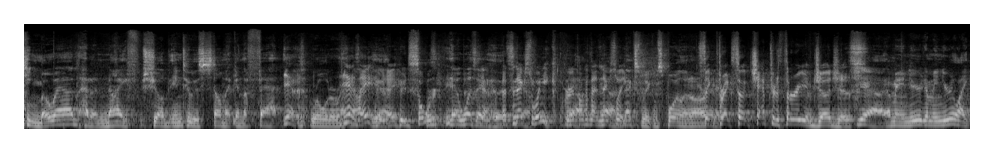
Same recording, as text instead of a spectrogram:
King Moab had a knife shoved into his stomach and the fat Yeah. rolled around. Yeah, it's Ehud, Ehud's sword. Was- yeah, it was Yeah, Ehud. that's next yeah. week. We're gonna talk about that next yeah, week. Next week, I'm spoiling it It's like so chapter three of Judges. Yeah, I mean you're I mean you're like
